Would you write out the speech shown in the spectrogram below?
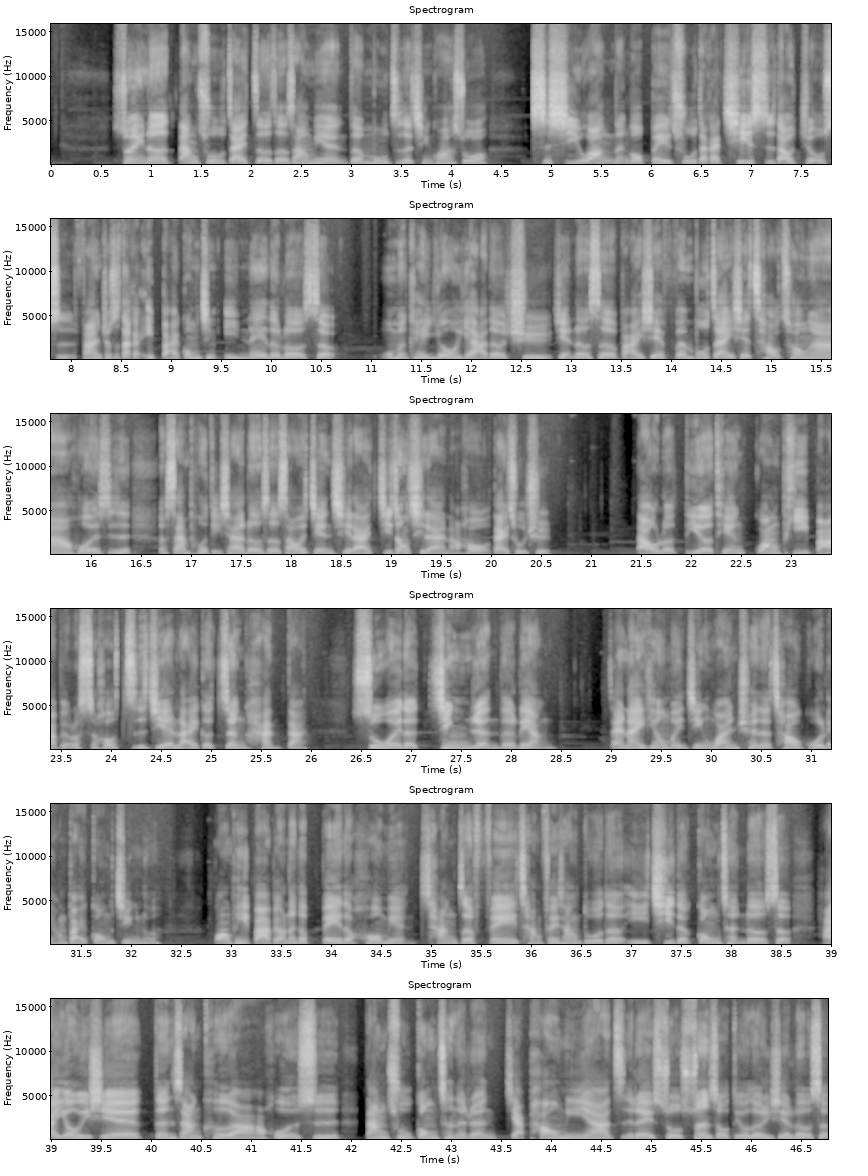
所以呢，当初在泽泽上面的募资的情况说。是希望能够背出大概七十到九十，反正就是大概一百公斤以内的垃圾，我们可以优雅的去捡垃圾，把一些分布在一些草丛啊，或者是山坡底下的垃圾稍微捡起来，集中起来，然后带出去。到了第二天光批发表的时候，直接来个震撼弹，所谓的惊人的量，在那一天我们已经完全的超过两百公斤了。光批八表那个碑的后面藏着非常非常多的遗弃的工程垃圾，还有一些登山客啊，或者是当初工程的人假泡米啊之类所顺手丢的一些垃圾。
